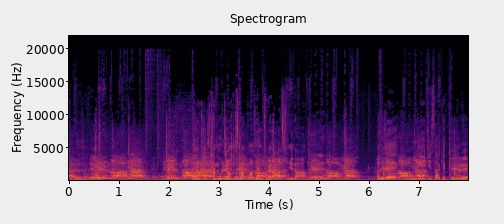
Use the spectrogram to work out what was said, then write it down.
지르는데요. 네, 자, 그 지도를 좀- 3.4%가 남았습니다. 네. 현재 경기지사 개표율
